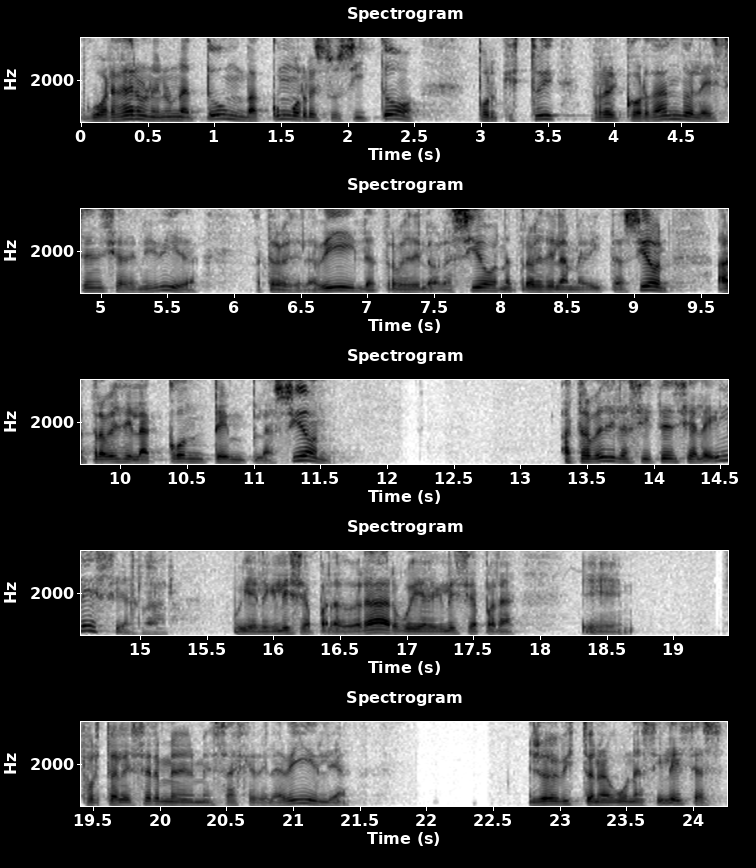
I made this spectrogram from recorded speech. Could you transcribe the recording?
guardaron en una tumba, cómo resucitó, porque estoy recordando la esencia de mi vida a través de la Biblia, a través de la oración, a través de la meditación, a través de la contemplación, a través de la asistencia a la iglesia. Claro. Voy a la iglesia para adorar, voy a la iglesia para eh, fortalecerme en el mensaje de la Biblia. Yo he visto en algunas iglesias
